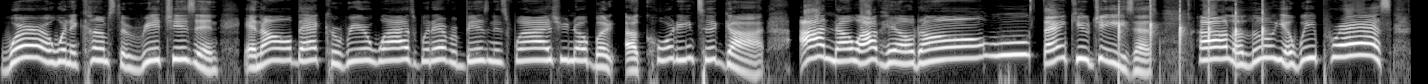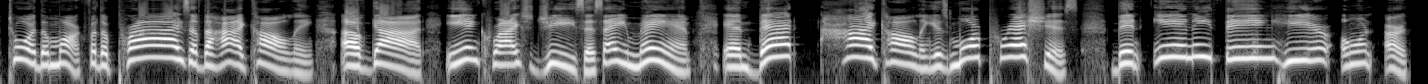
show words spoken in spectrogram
world when it comes to riches and and all that career wise, whatever business wise, you know, but according to God, I know I've held on. Ooh, thank you, Jesus. Hallelujah. We press toward the mark for the prize of the high calling of God in Christ Jesus. Amen. And that high calling is more precious than anything here on earth.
